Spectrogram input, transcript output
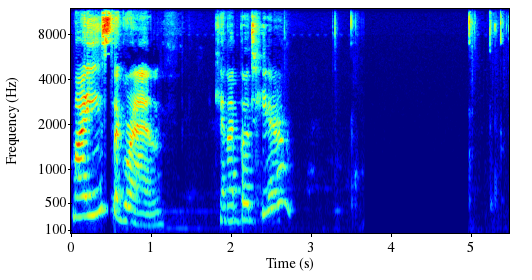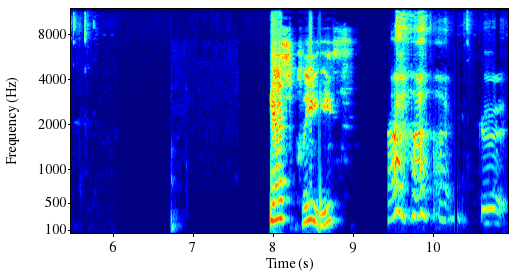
My Instagram. Can I put here? Yes, please. Good.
